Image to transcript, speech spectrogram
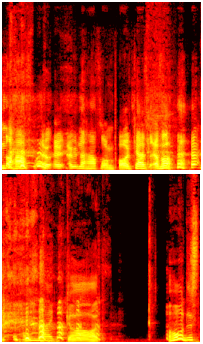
not half, hour, hour and a half long podcast ever. Oh my god. Oh, this!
